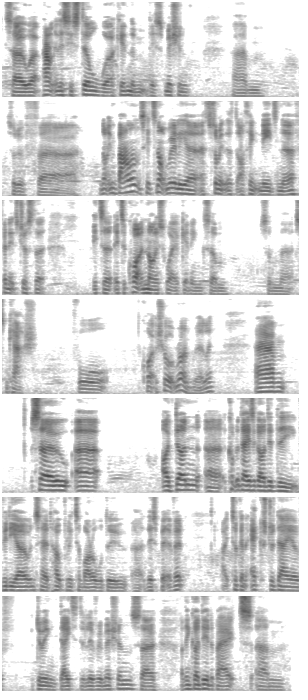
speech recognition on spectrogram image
So uh, apparently this is still working. The, this mission, um, sort of uh, not in balance. It's not really a, a, something that I think needs nerfing. It's just that it's a it's a quite a nice way of getting some some uh, some cash for quite a short run, really. Um, so uh, I've done uh, a couple of days ago. I did the video and said hopefully tomorrow we'll do uh, this bit of it. I took an extra day of doing data delivery missions, so I think I did about um,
